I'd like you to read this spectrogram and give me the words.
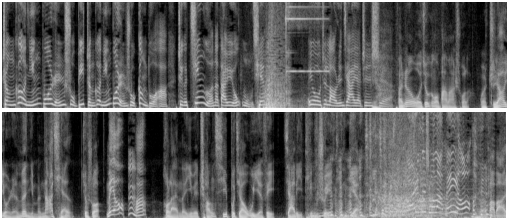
整个宁波人数比整个宁波人数更多啊！这个金额呢，大约有五千万。哎呦，这老人家呀，真是……反正我就跟我爸妈说了，我只要有人问你们拿钱，就说没有嗯啊。后来呢，因为长期不交物业费，家里停水 停电了。说了没有？爸爸，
